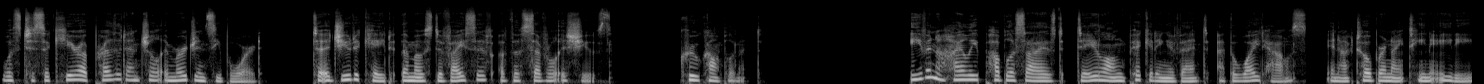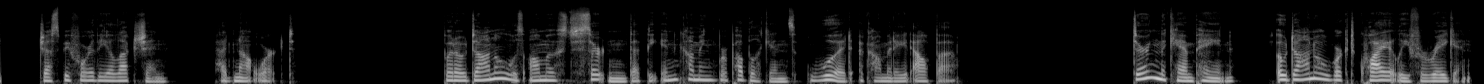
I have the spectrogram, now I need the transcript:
was to secure a presidential emergency board to adjudicate the most divisive of the several issues crew complement. Even a highly publicized day long picketing event at the White House in October 1980, just before the election, had not worked. But O'Donnell was almost certain that the incoming Republicans would accommodate ALPA. During the campaign, O'Donnell worked quietly for Reagan,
